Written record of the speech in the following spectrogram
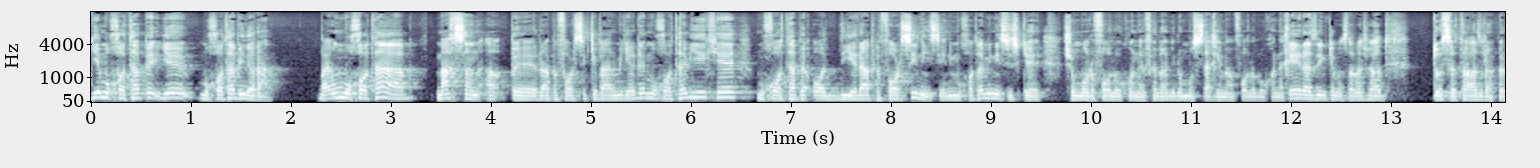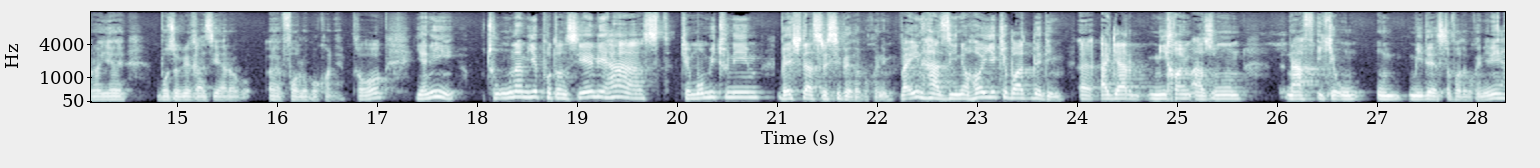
یه مخاطب یه مخاطبی دارن. و اون مخاطب مخصوصا به rap فارسی که برمیگرده مخاطبیه که مخاطب عادی rap فارسی نیست. یعنی مخاطبی نیستش که شما رو follow کنه فلانی رو مستقیما follow بکنه. غیر از اینکه مثلا شاید دو سه تا از رپرهای بزرگ قضیه رو follow بکنه. خب؟ یعنی تو اونم یه پتانسیلی هست که ما می‌تونیم بهش دسترسی پیدا بکنیم. و این هزینه هایی که باید بدیم. اگر می‌خوایم از اون نفعی که اون, اون میده استفاده بکنیم. یعنی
